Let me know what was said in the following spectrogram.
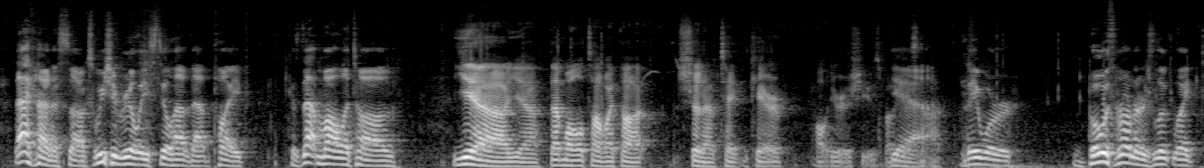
that kind of sucks. We should really still have that pipe because that Molotov. yeah, yeah. That Molotov I thought should have taken care of all your issues, but Yeah, not. they were. Both runners looked like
